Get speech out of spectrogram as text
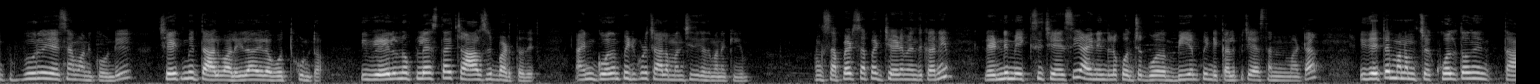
ఇప్పుడు ప్యూర్గా చేసామనుకోండి చేతి మీద తాలవాలి ఇలా ఇలా ఒత్తుకుంటా. ఈ వేలు నొప్పులు వేస్తే చాలాసేపు పడుతుంది. అండ్ గోధుమ పిండి కూడా చాలా మంచిది కదా మనకి. సపరేట్ సపరేట్ చేయడం ఎందుకని రెండు మిక్సీ చేసి ఆయన ఇందులో కొంచెం గో బియ్యం పిండి కలిపి చేస్తాను అనమాట ఇదైతే మనం చెక్కలతో తా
